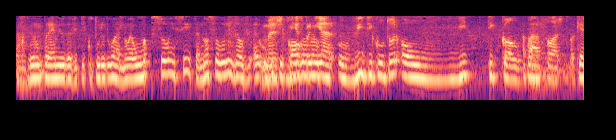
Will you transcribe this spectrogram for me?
A receber Uhum. um prémio da viticultura do ano, não é uma pessoa em si, portanto, não se valoriza o, vi- o Mas viticólogo. não- premiar o viticultor ou o viticólogo, Pá, como falaste. que é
